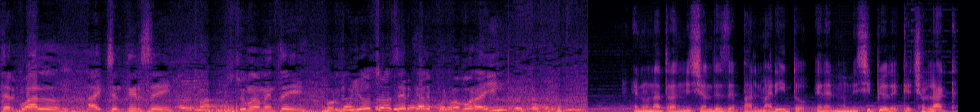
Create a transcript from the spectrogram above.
del cual hay que sentirse sumamente orgulloso. Acércale por favor ahí. En una transmisión desde Palmarito, en el municipio de Quecholac,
